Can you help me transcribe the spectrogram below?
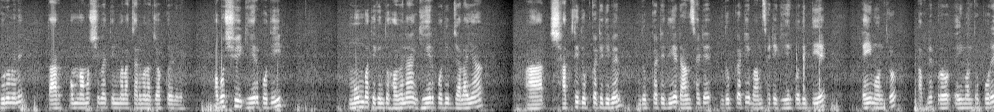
গুরু মেনে তার ওম নম শিবায় তিন মালা, চার মালা জপ করে নেবেন। অবশ্যই ঘিয়ের প্রদীপ মোমবাতি কিন্তু হবে না, ঘিয়ের প্রদীপ জ্বালাইয়া আর সাতটি ধূপকাঠি দিবেন। ধূপকাঠি দিয়ে ডান সাইডে, ধূপকাঠি বাম সাইডে ঘিয়ের প্রদীপ দিয়ে এই মন্ত্র আপনি এই মন্ত্র পরে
